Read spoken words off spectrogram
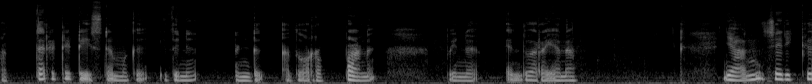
പത്തരട്ടി ടേസ്റ്റ് നമുക്ക് ഇതിന് ഉണ്ട്. അത് ഉറപ്പാണ്. പിന്നെ എന്തു പറയാനാ? ഞാൻ ശരിക്ക്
